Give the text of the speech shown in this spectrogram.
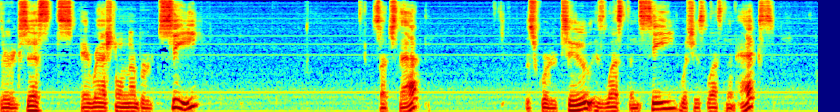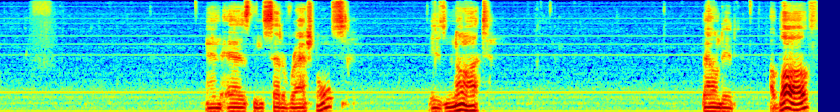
there exists a rational number c such that the square root of 2 is less than c, which is less than x, and as the set of rationals is not bounded above,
